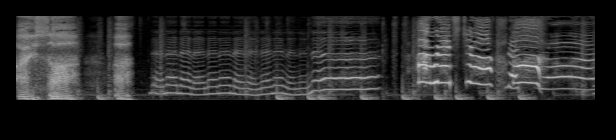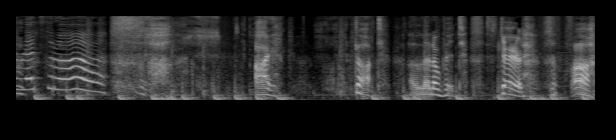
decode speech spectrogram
I saw a I got a little bit scared. Ah,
